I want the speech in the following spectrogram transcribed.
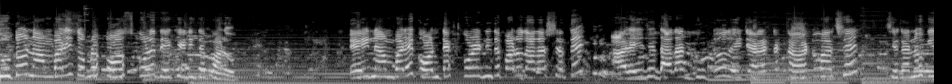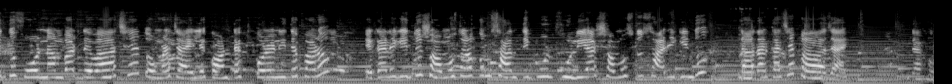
দুটো নাম্বারই তোমরা পজ করে দেখে নিতে পারো। এই নাম্বারে কন্ট্যাক্ট করে নিতে পারো দাদার সাথে। আর এই যে দাদার দুটো, এই যে একটা কার্ডও আছে, সেখানেও কিন্তু ফোন নাম্বার দেওয়া আছে। তোমরা চাইলে কন্ট্যাক্ট করে নিতে পারো। এখানে কিন্তু সমস্ত রকম শান্তিপুর, ফুলিয়ার সমস্ত শাড়ি কিন্তু দাদার কাছে পাওয়া যায়। দেখো।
